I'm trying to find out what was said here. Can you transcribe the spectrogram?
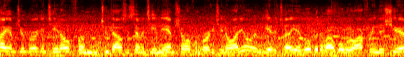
Hi, I'm Jim Bergantino from 2017 NAMM show from Bergantino Audio and here to tell you a little bit about what we're offering this year.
